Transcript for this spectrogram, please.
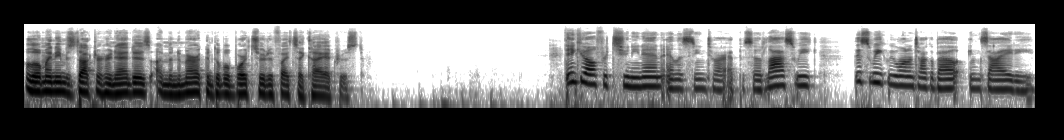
Hello, my name is Dr. Hernandez. I'm an American double board certified psychiatrist. Thank you all for tuning in and listening to our episode last week. This week we want to talk about anxiety,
